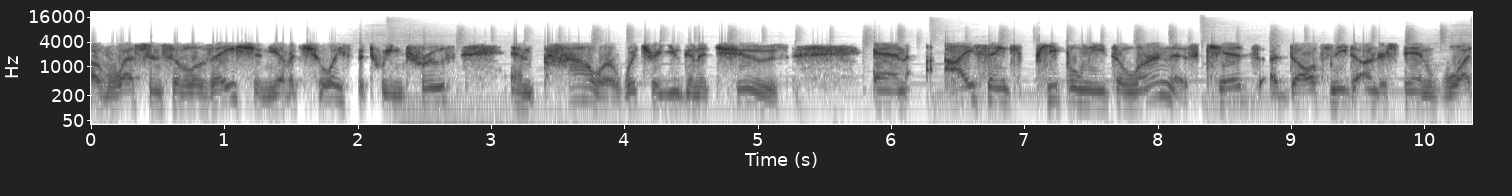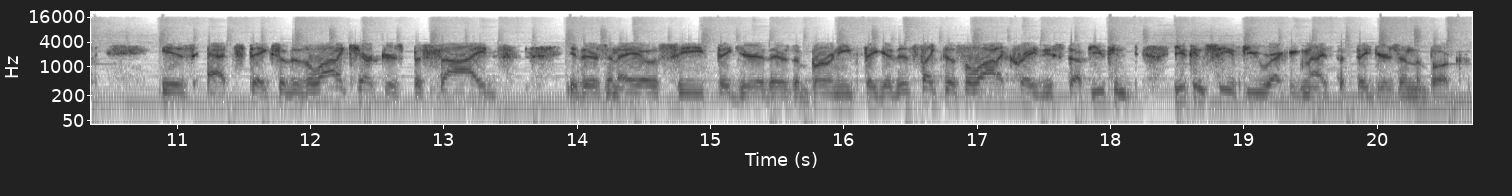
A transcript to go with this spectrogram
of Western civilization. You have a choice between truth and power. Which are you going to choose? And I think people need to learn this. Kids, adults need to understand what is at stake. So there's a lot of characters besides there's an AOC figure, there's a Bernie figure. It's like there's a lot of crazy stuff. You can you can see if you recognize recognize the figures in the book.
